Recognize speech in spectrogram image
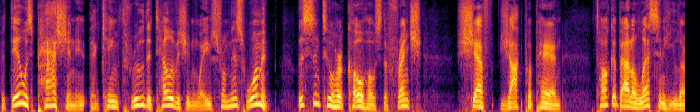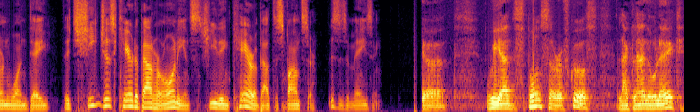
But there was passion that came through the television waves from this woman. Listen to her co-host, the French chef Jacques Pepin, talk about a lesson he learned one day that she just cared about her audience. She didn't care about the sponsor. This is amazing. Uh, we had sponsor, of course, like Land O'Lake,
